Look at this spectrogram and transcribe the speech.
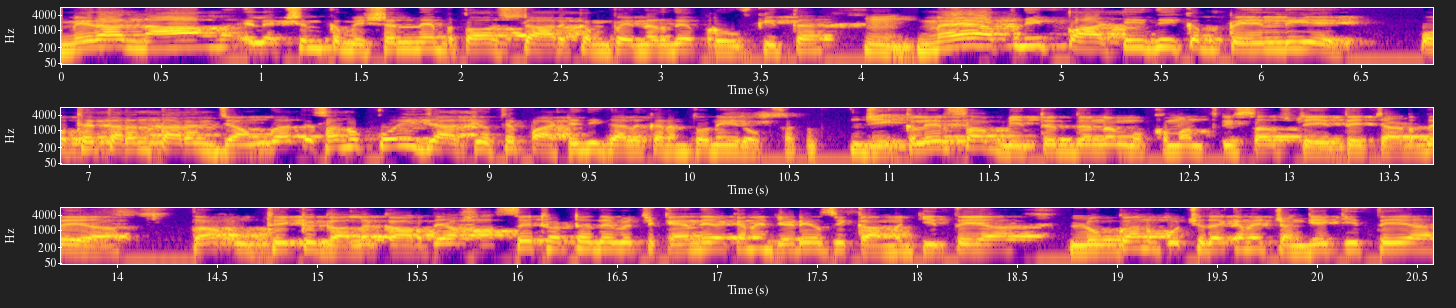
ਮੇਰਾ ਨਾਮ ਇਲੈਕਸ਼ਨ ਕਮਿਸ਼ਨ ਨੇ ਬਤੌਰ ਸਟਾਰ ਕੰਪੇਨਰ ਦੇ ਅਪਰੂਵ ਕੀਤਾ। ਮੈਂ ਆਪਣੀ ਪਾਰਟੀ ਦੀ ਕੰਪੇਨ ਲਈ ਉੱਥੇ ਤਰਨਤਾਰਨ ਜਾਊਂਗਾ ਤੇ ਸਾਨੂੰ ਕੋਈ ਜਾ ਕੇ ਉੱਥੇ ਪਾਰਟੀ ਦੀ ਗੱਲ ਕਰਨ ਤੋਂ ਨਹੀਂ ਰੋਕ ਸਕਦਾ। ਜੀ, ਕਲੇਰ ਸਾਹਿਬ, ਬੀਤੇ ਦਿਨ ਮੁੱਖ ਮੰਤਰੀ ਸਾਹਿਬ ਸਟੇਜ ਤੇ ਚੜ੍ਹਦੇ ਆ, ਤਾਂ ਉੱਥੇ ਇੱਕ ਗੱਲ ਕਰਦੇ ਆ, ਹਾਸੇ ਠੱਠੇ ਦੇ ਵਿੱਚ ਕਹਿੰਦੇ ਆ, ਕਹਿੰਦੇ ਜਿਹੜੇ ਅਸੀਂ ਕੰਮ ਕੀਤੇ ਆ, ਲੋਕਾਂ ਨੂੰ ਪੁੱਛਦਾ ਕਹਿੰਦੇ ਚੰਗੇ ਕੀਤੇ ਆ,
